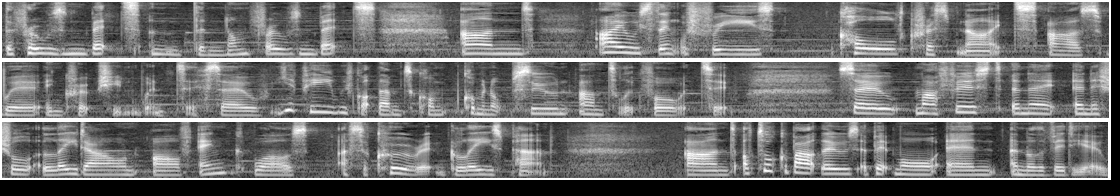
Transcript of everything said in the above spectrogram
the frozen bits and the non-frozen bits. And I always think with freeze cold crisp nights as we're encroaching winter. So yippee we've got them to come coming up soon and to look forward to. So my first in initial laydown of ink was a Sakura glaze pen and I'll talk about those a bit more in another video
